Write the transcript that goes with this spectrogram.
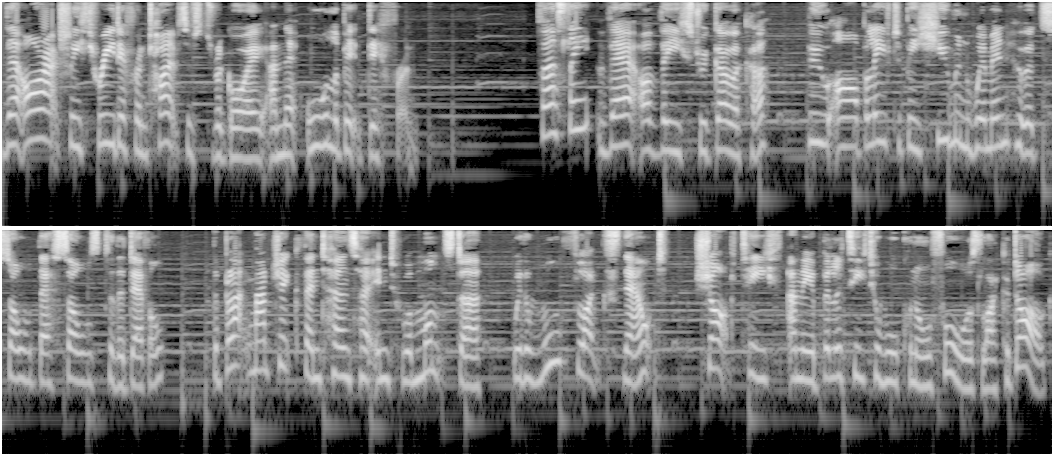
there are actually three different types of strigoi and they're all a bit different. Firstly, there are the Strigoica, who are believed to be human women who had sold their souls to the devil. The black magic then turns her into a monster with a wolf like snout sharp teeth, and the ability to walk on all fours like a dog.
